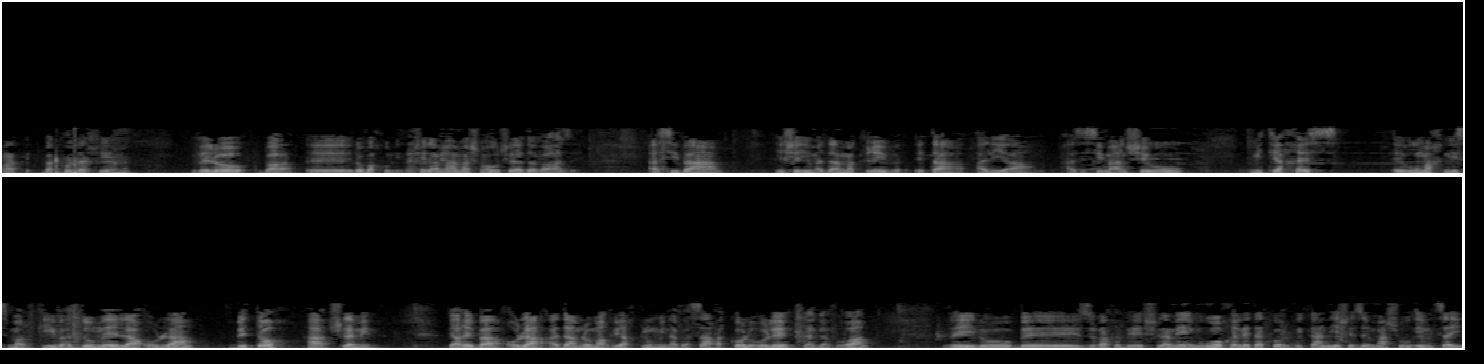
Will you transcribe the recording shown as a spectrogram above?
רק בקודשים ולא אה, לא בחולין. השאלה מה המשמעות של הדבר הזה. הסיבה היא שאם אדם מקריב את העלייה, אז זה סימן שהוא מתייחס, אה, הוא מכניס מרכיב הדומה לעולה בתוך השלמים. כי הרי בעולה אדם לא מרוויח כלום מן הבשר, הכל עולה לגבוה, ואילו בזבח, בשלמים הוא אוכל את הכל. וכאן יש איזה משהו אמצעי.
